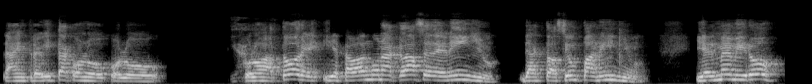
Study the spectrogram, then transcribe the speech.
las entrevistas con, los con, con los actores y estaba dando una clase de niños, de actuación para niños. Y él me miró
